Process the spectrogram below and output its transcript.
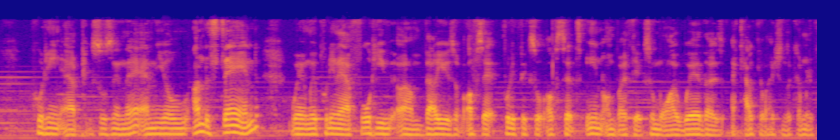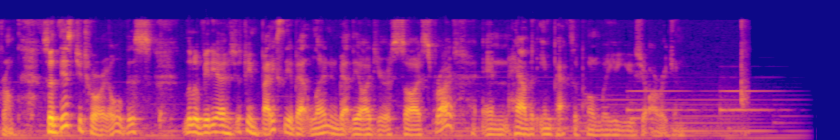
putting our pixels in there and you'll understand when we're putting our 40 um, values of offset 40 pixel offsets in on both the X and Y where those calculations are coming from. So this tutorial this little video has just been basically about learning about the idea of size sprite and how that impacts upon where you use your origin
